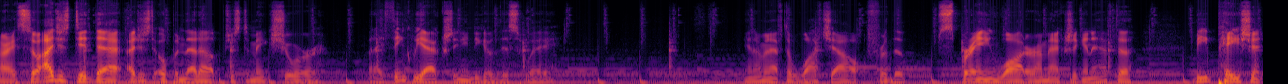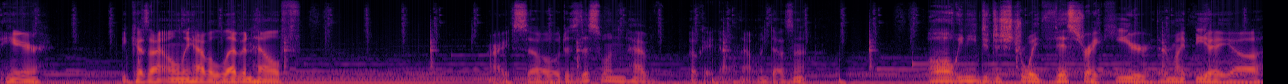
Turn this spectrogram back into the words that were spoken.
right, so I just did that. I just opened that up just to make sure. But I think we actually need to go this way. And I'm going to have to watch out for the spraying water. I'm actually going to have to be patient here because I only have 11 health. All right, so does this one have... Okay, no, that one doesn't. Oh, we need to destroy this right here. There might be a... Uh...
